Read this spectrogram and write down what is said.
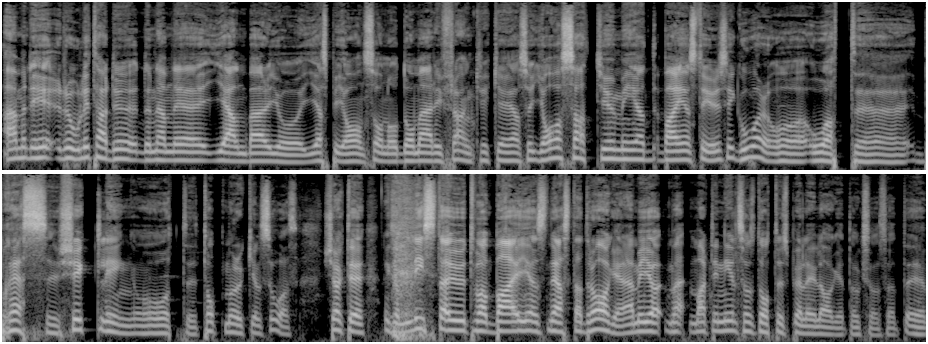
Ja men det är roligt här, du, du nämner Hjelmberg och Jesper Jansson och de är i Frankrike. Alltså jag satt ju med Bayerns styrelse igår och åt eh, brässkyckling och åt eh, toppmörkelsås. Försökte liksom lista ut vad Bayerns nästa drag är. Ja, men jag, Martin Nilssons dotter spelar i laget också så att, eh,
